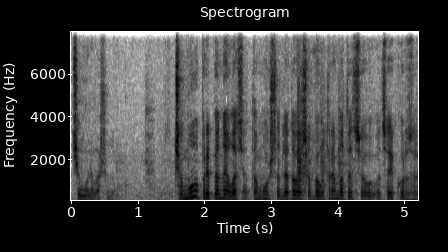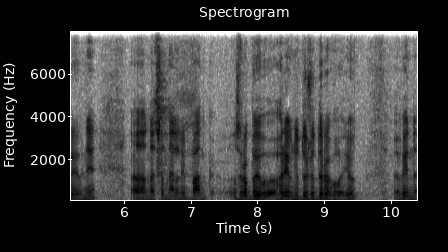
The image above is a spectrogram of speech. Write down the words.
Чому на вашу думку? Чому припинилося? Тому що для того, щоб утримати цю, цей курс гривні, е, Національний банк зробив гривню дуже дорогою. Він е,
